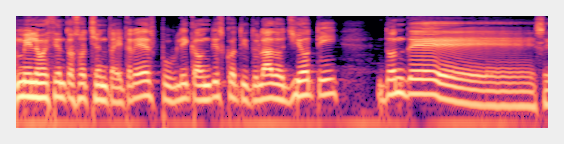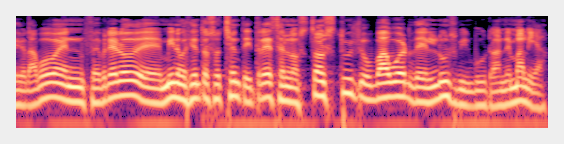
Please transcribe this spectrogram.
En 1983 publica un disco titulado Giotti, donde se grabó en febrero de 1983 en los Stone Studio Bauer de Ludwigsburg, Alemania.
